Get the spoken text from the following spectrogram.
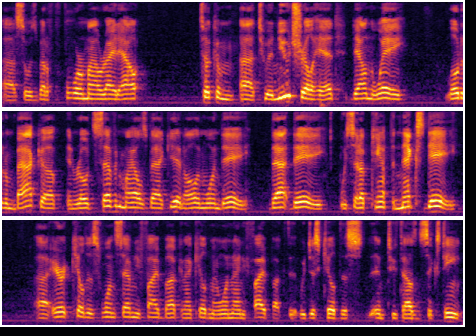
Uh, so it was about a four mile ride out. Took them uh, to a new trailhead down the way loaded them back up, and rode seven miles back in all in one day. That day, we set up camp the next day. Uh, Eric killed his 175 buck, and I killed my 195 buck that we just killed this in 2016.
